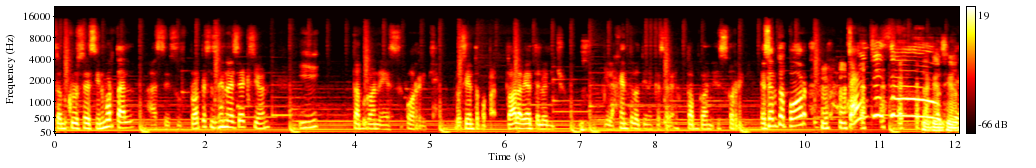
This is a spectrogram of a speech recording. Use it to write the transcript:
Tom Cruise es inmortal, hace sus propias escenas de acción y Top Gun es horrible. Lo siento, papá. Toda la vida te lo he dicho. Y la gente lo tiene que saber. Top Gun es horrible. Excepto por. la canción.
